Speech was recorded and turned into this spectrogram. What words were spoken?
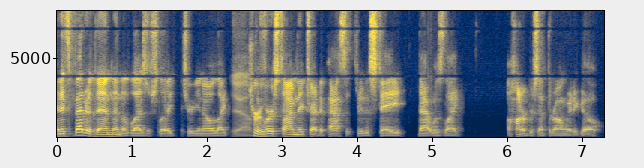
and it's better them than the legislature. You know, like yeah. the first time they tried to pass it through the state, that was like 100% the wrong way to go.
